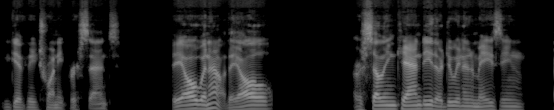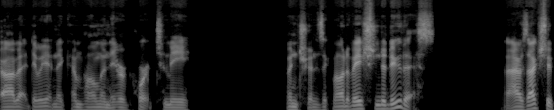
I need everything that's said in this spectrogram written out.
You give me 20%. They all went out. They all are selling candy. They're doing an amazing job at doing it. And they come home and they report to me intrinsic motivation to do this. And I was actually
